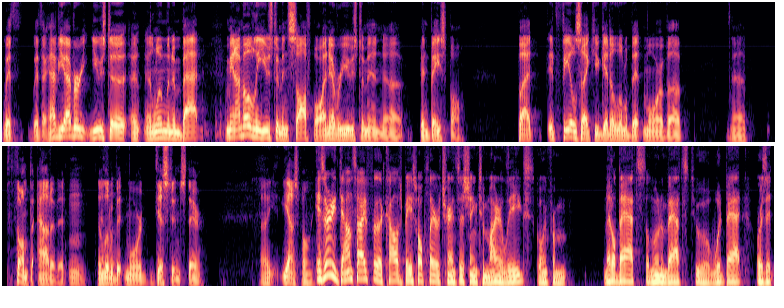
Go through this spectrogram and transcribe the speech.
With with it. Have you ever used a, an aluminum bat? I mean, I've only used them in softball. I never used them in uh, in baseball. But it feels like you get a little bit more of a uh, thump out of it, a little bit more distance there. Uh, yes, Paulie. Is there any downside for the college baseball player transitioning to minor leagues, going from metal bats, aluminum bats to a wood bat, or is it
